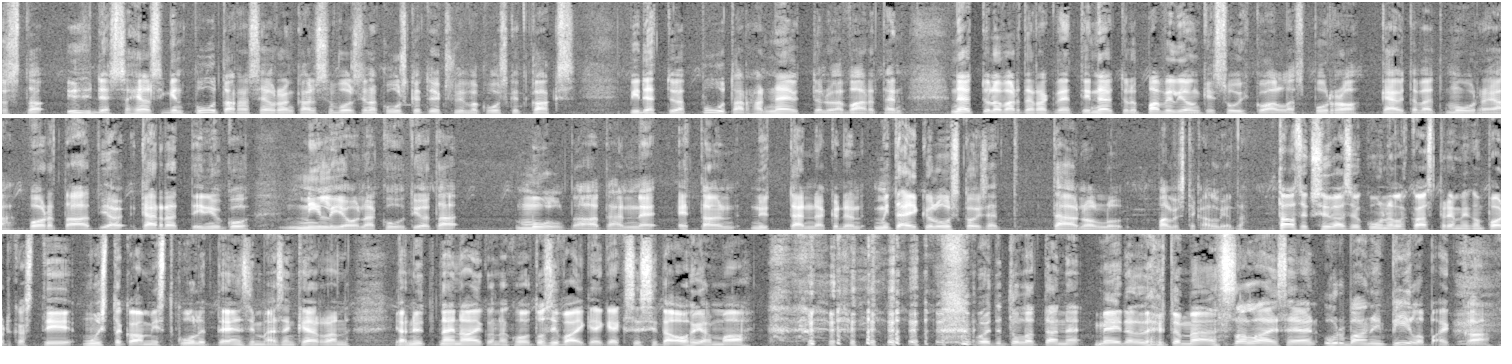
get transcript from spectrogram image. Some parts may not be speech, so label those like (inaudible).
yhdessä Helsingin puutarhaseuran kanssa vuosina 61-62 pidettyä puutarhan näyttelyä varten. Näyttelyä varten rakennettiin näyttelypaviljonkin, suihkuallas, puro, käytävät, muureja, portaat ja kärrättiin joku miljoona kuutiota multaa tänne, että on nyt tämän näköinen. Mitä ei kyllä uskoisi, että tämä on ollut paljon kalliota. Taas yksi hyvä syy kuunnella Kasperin Mikon podcastia. Muistakaa, mistä kuulitte ensimmäisen kerran. Ja nyt näin aikoina, kun on tosi vaikea keksiä sitä ohjelmaa, (laughs) voitte tulla tänne meidän löytämään salaiseen urbaanin piilopaikkaan.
